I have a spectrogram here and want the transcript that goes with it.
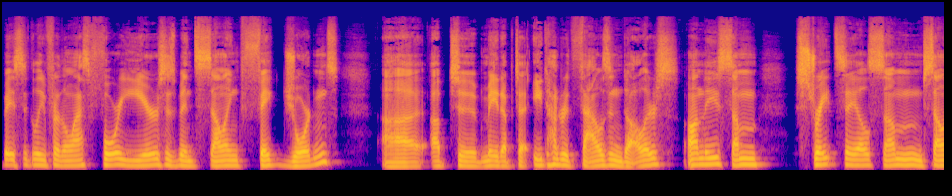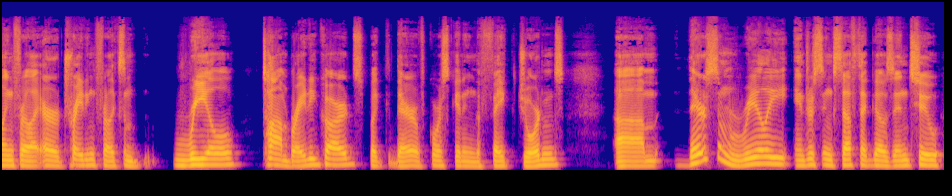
basically for the last four years, has been selling fake Jordans, uh, up to made up to eight hundred thousand dollars on these. Some straight sales, some selling for like or trading for like some real Tom Brady cards, but they're of course getting the fake Jordans. Um, there's some really interesting stuff that goes into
